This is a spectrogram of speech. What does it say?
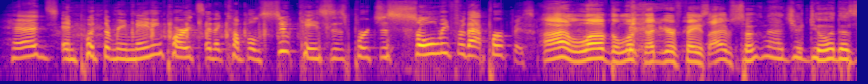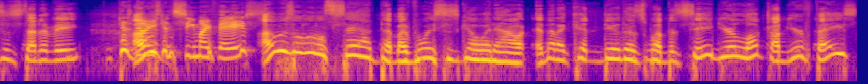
heads, and put the remaining parts in a couple suitcases purchased solely for that purpose. I love the look on your face. I'm so glad you're doing this instead of me. Because now was- you can see my face. I was a little sad that my voice is going out and that I couldn't do this one, but seeing your look on your face,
